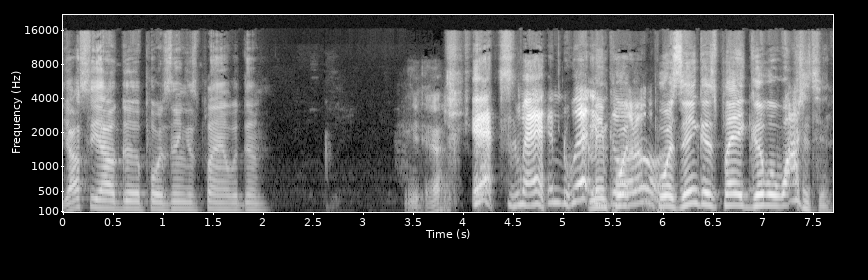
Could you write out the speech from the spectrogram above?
Y'all see how good Porzingis playing with them? Yeah. Yes, man. What I mean, is going on? Porzingis played good with Washington.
